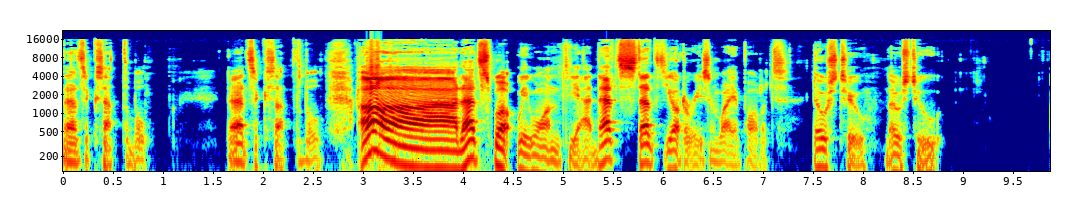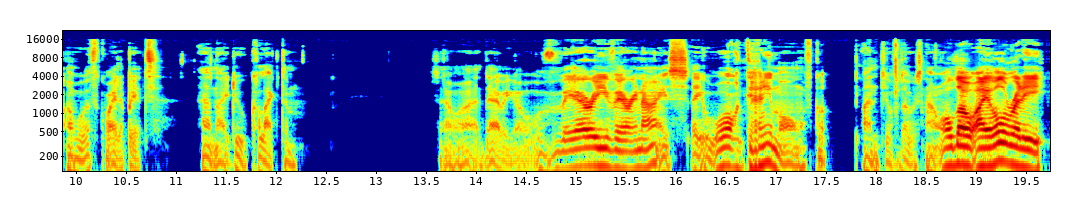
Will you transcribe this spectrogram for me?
That's acceptable. That's acceptable. Ah, that's what we want. Yeah, that's that's the other reason why I bought it. Those two, those two are worth quite a bit, and I do collect them. So uh, there we go. Very, very nice. A War Greymon. I've got plenty of those now. Although I already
